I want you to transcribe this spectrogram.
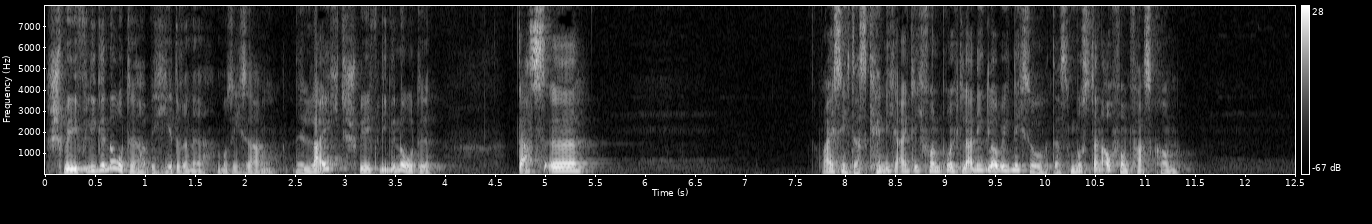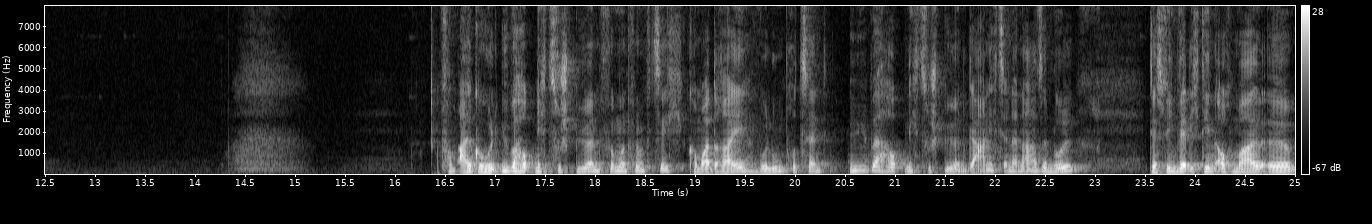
schweflige Note habe ich hier drin, muss ich sagen. Eine leicht schweflige Note. Das, äh, weiß nicht, das kenne ich eigentlich von Brüchladi, glaube ich, nicht so. Das muss dann auch vom Fass kommen. Vom Alkohol überhaupt nicht zu spüren, 55,3 Volumenprozent, überhaupt nicht zu spüren, gar nichts in der Nase, null. Deswegen werde ich den auch mal, äh,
